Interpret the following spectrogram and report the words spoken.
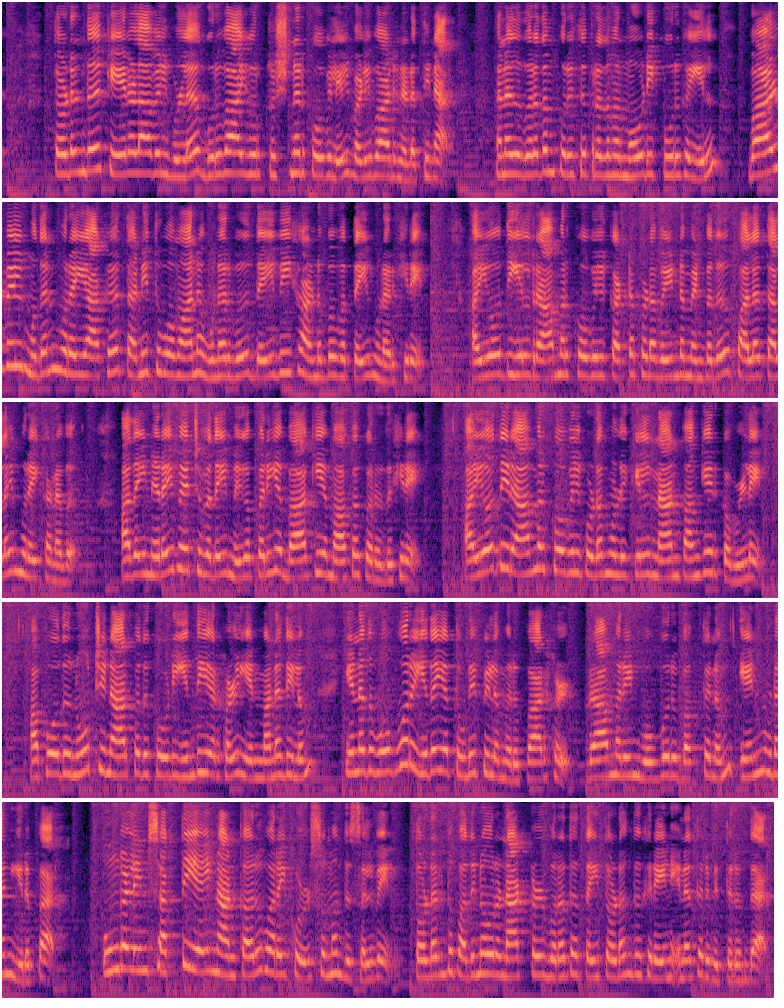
தொடர்ந்து கேரளாவில் உள்ள குருவாயூர் கிருஷ்ணர் கோவிலில் வழிபாடு நடத்தினார். தனது விரதம் குறித்து பிரதமர் மோடி கூறுகையில் வாழ்வில் முதன்முறையாக தனித்துவமான உணர்வு தெய்வீக அனுபவத்தை உணர்கிறேன். அயோத்தியில் ராமர் கோவில் கட்டப்பட வேண்டும் என்பது பல தலைமுறை கனவு. அதை நிறைவேற்றுவதை மிகப்பெரிய பாக்கியமாக கருதுகிறேன். அயோத்தி ராமர் கோவில் குடமுழுக்கில் நான் பங்கேற்க உள்ளேன் அப்போது நூற்றி நாற்பது கோடி இந்தியர்கள் என் மனதிலும் எனது ஒவ்வொரு இதய துடிப்பிலும் இருப்பார்கள். ராமரின் ஒவ்வொரு பக்தனும் என்னுடன் இருப்பார். உங்களின் சக்தியை நான் கருவறைக்குள் சுமந்து செல்வேன். தொடர்ந்து பதினோரு நாட்கள் விரதத்தை தொடங்குகிறேன் என தெரிவித்திருந்தார்.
